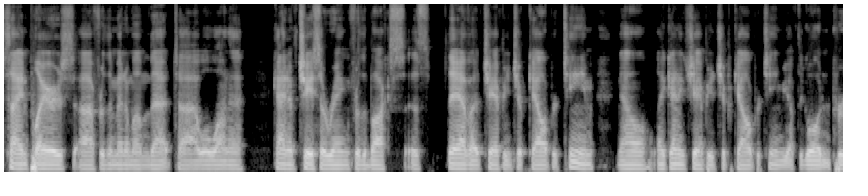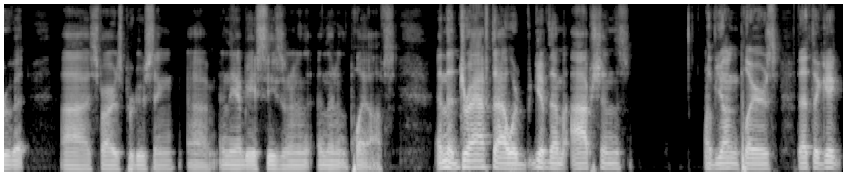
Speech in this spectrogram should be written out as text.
signed players uh, for the minimum that uh, will want to kind of chase a ring for the Bucks as they have a championship caliber team now. Like any championship caliber team, you have to go out and prove it uh, as far as producing um, in the NBA season and, and, then in the playoffs. And the draft would give them options of young players that they get,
